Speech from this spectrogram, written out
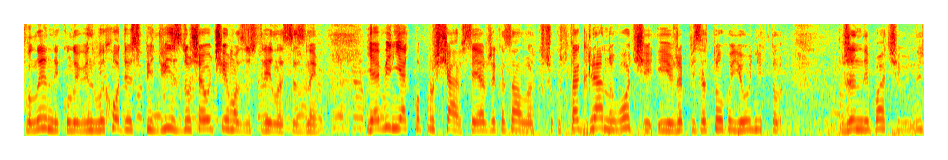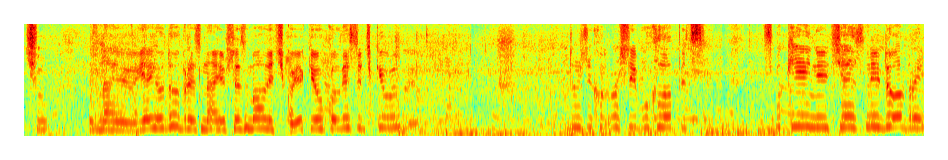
хвилини, коли він виходив з підвізду, ще очима зустрілася з ним. Я він як попрощався, я вже казала, що так глянув очі, і вже після того його ніхто вже не бачив, не чув. Знаю, я його добре знаю, ще з маличку, як його колисочки возив. Дуже хороший був хлопець, спокійний, чесний, добрий.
